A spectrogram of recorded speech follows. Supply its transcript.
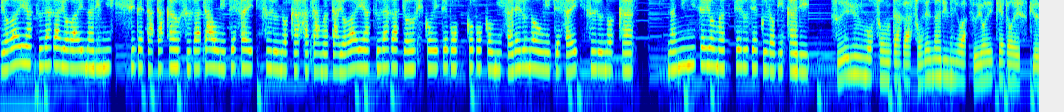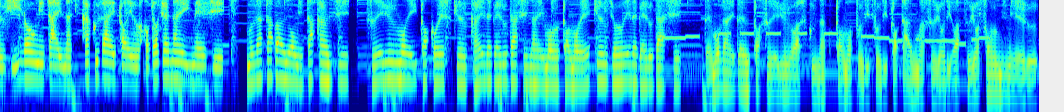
弱い奴らが弱いなりに必死で戦う姿を見て再起するのかはたまた弱い奴らが調子こいてボッコボコにされるのを見て再起するのか。何にせよ待ってるぜ黒光。水流もそうだがそれなりには強いけど S 級ヒーローみたいな規格外というほどじゃないイメージ。村田版を見た感じ、水流もいいとこ S 級下位レベルだしな妹も A 級上位レベルだし、でもライデンと水流は少なくともプリプリとタンマスよりは強そうに見える。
